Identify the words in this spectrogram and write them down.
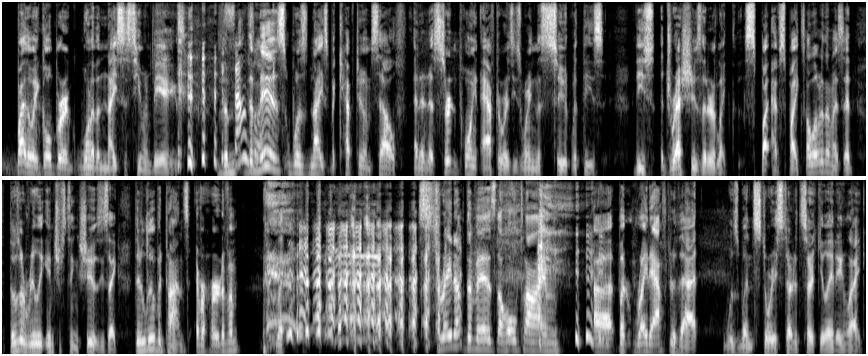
By the way, Goldberg, one of the nicest human beings. The, the like- Miz was nice, but kept to himself. And at a certain point afterwards, he's wearing the suit with these these dress shoes that are like spi- have spikes all over them. I said, "Those are really interesting shoes." He's like, "They're Louboutins. Ever heard of them?" Like straight up the Miz the whole time. Uh, but right after that was when stories started circulating. Like,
